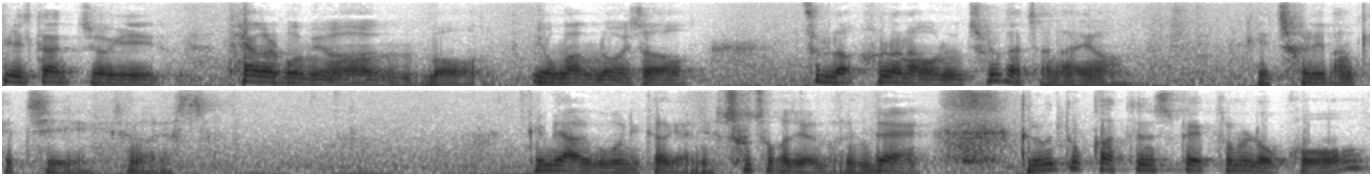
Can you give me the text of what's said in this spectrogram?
일단 저기 태양을 보면 뭐 용광로에서 흘러나오는 철 같잖아요. 철이 많겠지 생각했어요. 근데 알고 보니까 그게 아니에요. 수소가 제일 많은데 그러면 똑같은 스펙트럼을 놓고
